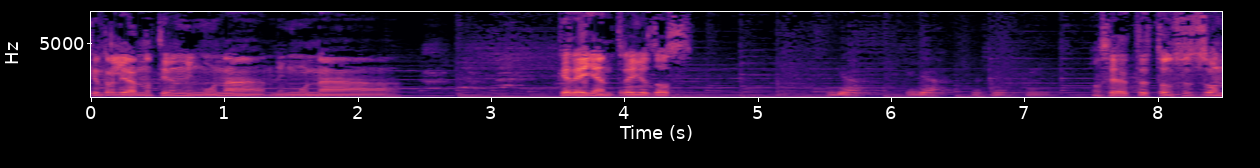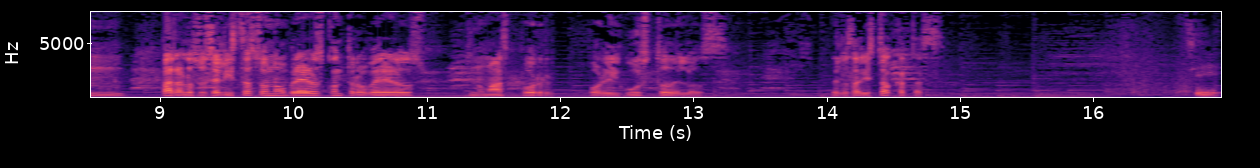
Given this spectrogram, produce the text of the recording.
que en realidad no tienen ninguna, ninguna querella entre ellos dos. Ya, ya. O sea, entonces son, para los socialistas son obreros contra obreros nomás por, por el gusto de los, de los aristócratas. Sí.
